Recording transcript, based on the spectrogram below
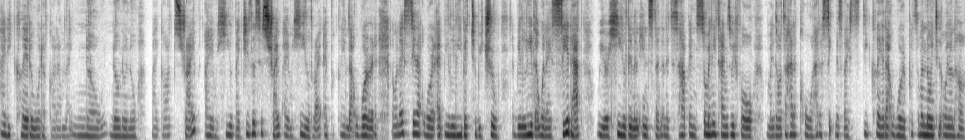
I declare the word of God. I'm like, no, no, no, no. By God's stripe, I am healed. By Jesus' stripe, I am healed, right? I proclaim that word. And when I say that word, I believe it to be true. I believe that when I say that, we are healed in an instant. And it has happened so many times before. When my daughter had a cold, had a sickness, and I declare that word, put some anointing oil on her,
